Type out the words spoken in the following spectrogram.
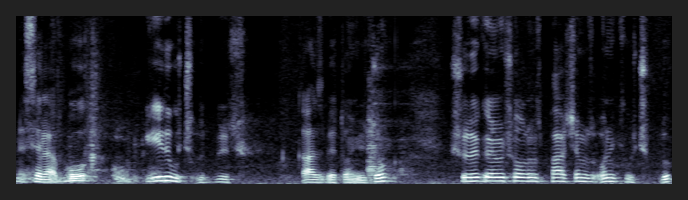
mesela bu 7,5'luk bir gaz beton yuton. Şurada görmüş olduğunuz parçamız 12,5'luk.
